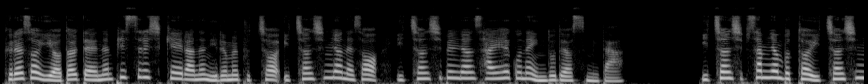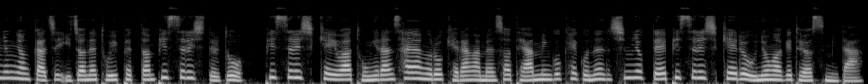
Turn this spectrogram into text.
그래서 이 8대에는 P3CK라는 이름을 붙여 2010년에서 2011년 사이 해군에 인도되었습니다. 2013년부터 2016년까지 이전에 도입했던 P3C들도 P3CK와 동일한 사양으로 개량하면서 대한민국 해군은 16대의 P3CK를 운용하게 되었습니다.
